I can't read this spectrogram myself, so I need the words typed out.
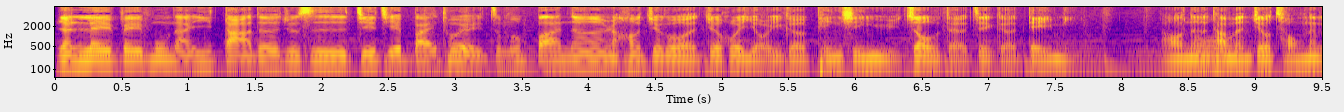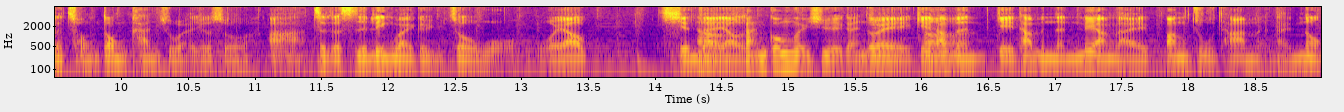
人类被木乃伊打的就是节节败退，怎么办呢？然后结果就会有一个平行宇宙的这个 Dami 然后呢，他们就从那个虫洞看出来，就说啊，这个是另外一个宇宙，我我要现在要反攻回去的感觉，对，给他们给他们能量来帮助他们来弄，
